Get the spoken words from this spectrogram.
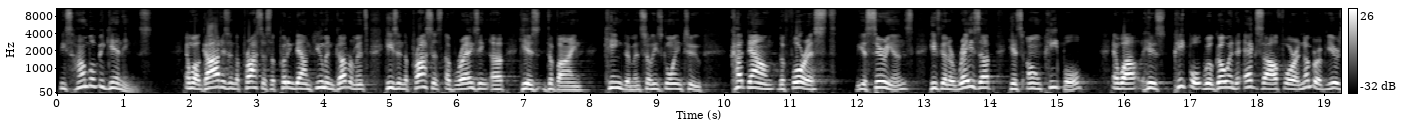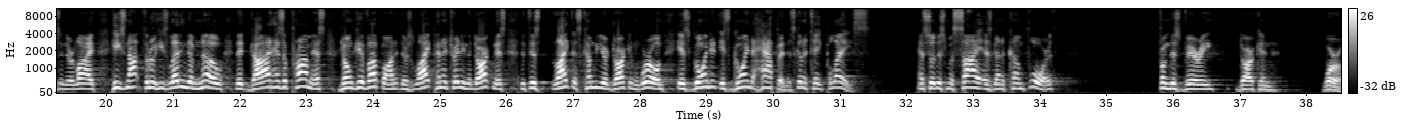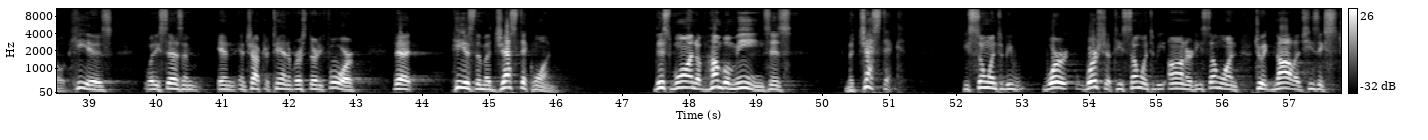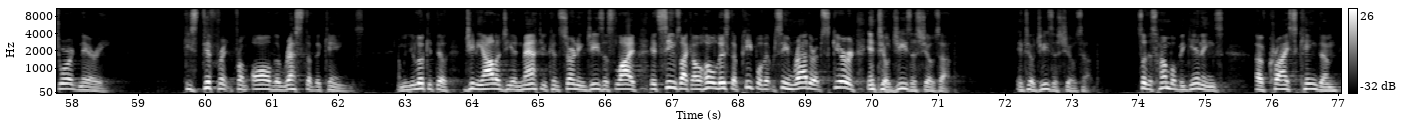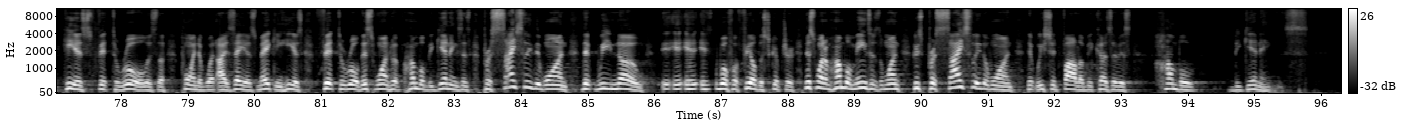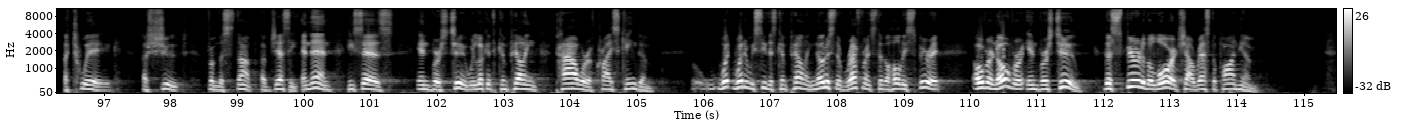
these humble beginnings. And while God is in the process of putting down human governments, He's in the process of raising up His divine kingdom. And so He's going to cut down the forest, the Assyrians. He's going to raise up His own people. And while his people will go into exile for a number of years in their life, he's not through. He's letting them know that God has a promise. Don't give up on it. There's light penetrating the darkness, that this light that's come to your darkened world is going to, is going to happen. It's going to take place. And so this Messiah is going to come forth from this very darkened world. He is what he says in, in, in chapter 10 and verse 34 that he is the majestic one. This one of humble means is majestic. He's someone to be wor- worshiped, he's someone to be honored, he's someone to acknowledge. He's extraordinary. He's different from all the rest of the kings. And when you look at the genealogy in Matthew concerning Jesus' life, it seems like a whole list of people that seem rather obscured until Jesus shows up. Until Jesus shows up. So, this humble beginnings of Christ's kingdom, he is fit to rule, is the point of what Isaiah is making. He is fit to rule. This one who of humble beginnings is precisely the one that we know it, it will fulfill the scripture. This one of humble means is the one who's precisely the one that we should follow because of his humble beginnings. A twig, a shoot from the stump of Jesse. And then he says in verse 2, we look at the compelling power of Christ's kingdom. What, what do we see that's compelling? Notice the reference to the Holy Spirit over and over in verse 2. The Spirit of the Lord shall rest upon him.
